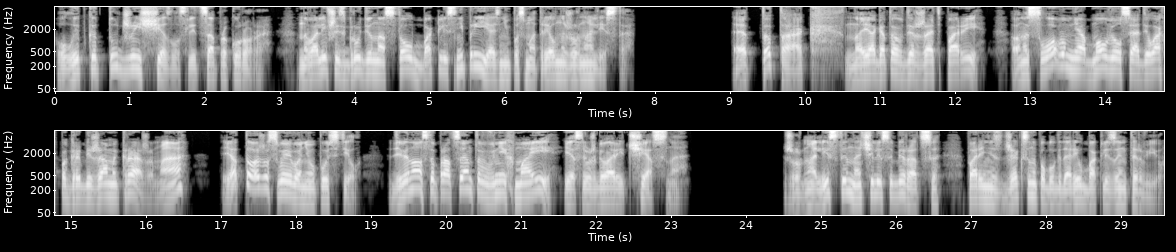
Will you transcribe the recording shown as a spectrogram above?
Улыбка тут же исчезла с лица прокурора. Навалившись грудью на стол, Бакли с неприязнью посмотрел на журналиста. «Это так, но я готов держать пари. Он и словом не обмолвился о делах по грабежам и кражам, а? Я тоже своего не упустил. Девяносто процентов в них мои, если уж говорить честно». Журналисты начали собираться. Парень из Джексона поблагодарил Бакли за интервью.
